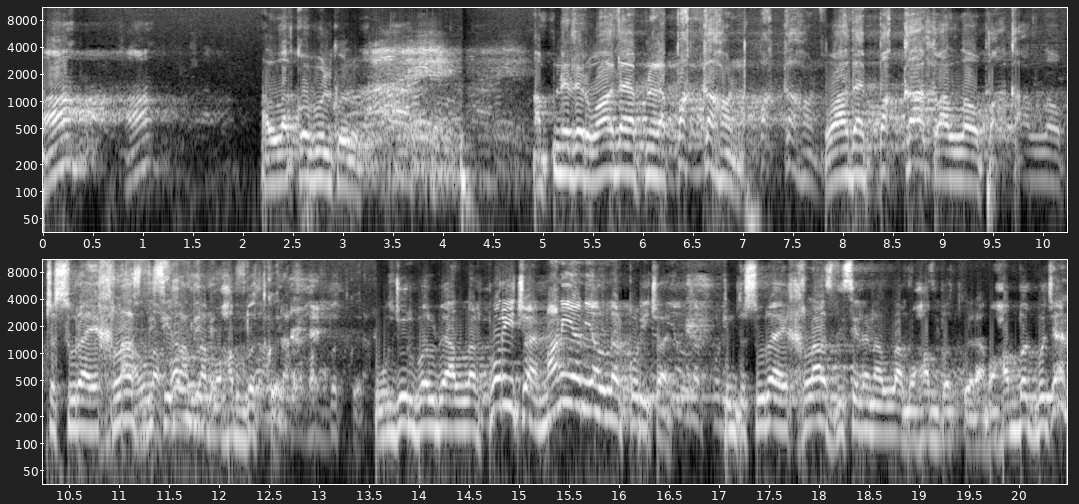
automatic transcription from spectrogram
হ্যাঁ? আল্লাহ কবুল করুন আপনাদের ওয়াদায় আপনারা পাক্কা হন। পাক্কা হন ওয়াদায় পাক্কা তো আল্লাহ পাক্কা। তো এখলাস দিছিল আল্লাহ মোহাব্বত কইরা। হুজুর বলবে আল্লাহর পরিচয় মানি আমি আল্লাহর পরিচয়। কিন্তু সুরা এখলাস দিছিলেন আল্লাহ মোহাব্বত কইরা। মোহাব্বত বুঝেন?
